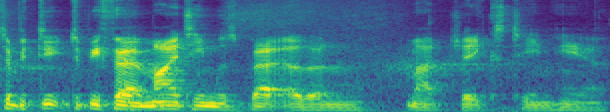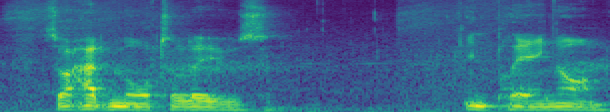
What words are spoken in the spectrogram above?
To be to be fair, my team was better than Mad Jake's team here, so I had more to lose in playing on.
